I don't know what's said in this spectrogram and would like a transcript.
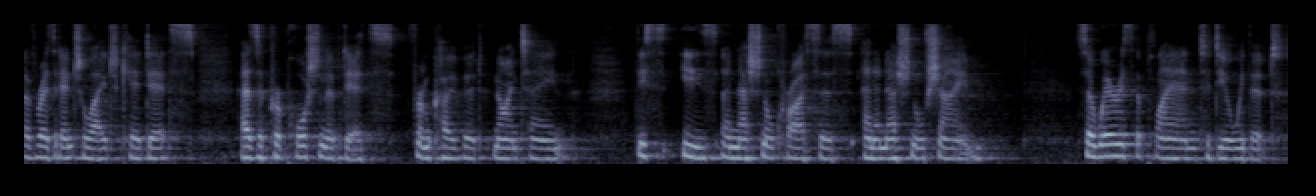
of residential aged care deaths as a proportion of deaths from COVID 19. This is a national crisis and a national shame. So, where is the plan to deal with it?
